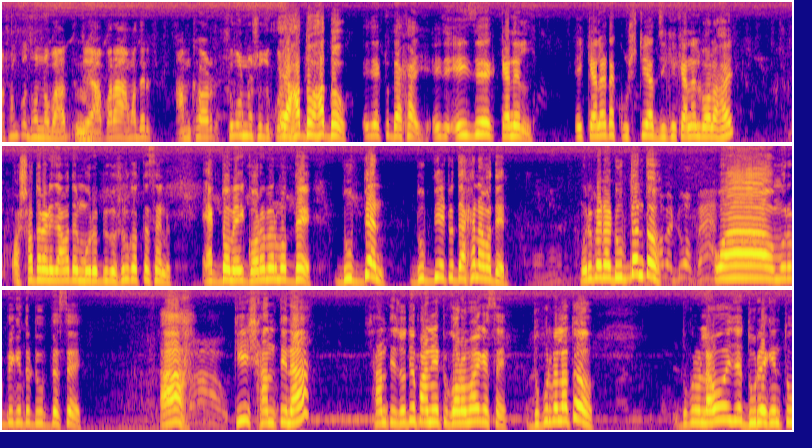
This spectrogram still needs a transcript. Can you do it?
অসংখ্য ধন্যবাদ যে আপনারা আমাদের আম খাওয়ার সুবর্ণ সুযোগ করে হাত দাও হাত দাও এই যে একটু দেখাই। এই যে এই যে ক্যানেল এই ক্যানেলটা কুষ্টিয়া জিকে ক্যানেল বলা হয়। অসাধারণ যে আমাদের মুরব্বী গোসল করতেছেন। একদম এই গরমের মধ্যে ডুব দেন। ডুব দিয়ে একটু দেখান আমাদের। মুরব্বীটা ডুব দেন তো? ডুব, হ্যাঁ। ওয়াও মুরব্বী কিন্তু ডুবতেছে। আহ কি শান্তি না? শান্তি যদিও পানি একটু গরম হয়ে গেছে। দুপুরবেলা তো? দুপুরবেলা ওই যে দূরে কিন্তু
